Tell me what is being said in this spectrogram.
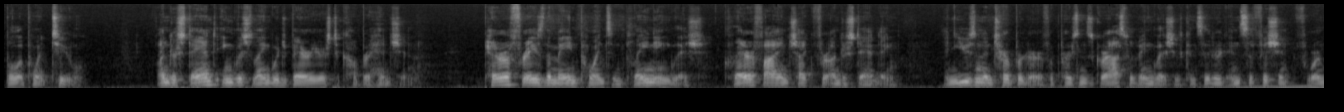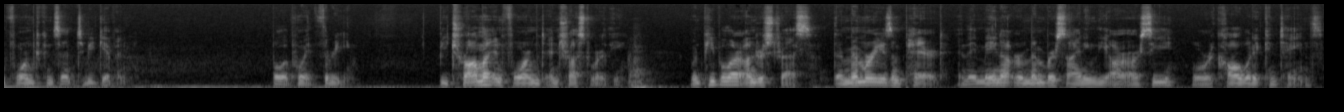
Bullet point 2 Understand English language barriers to comprehension. Paraphrase the main points in plain English, clarify and check for understanding, and use an interpreter if a person's grasp of English is considered insufficient for informed consent to be given. Bullet point 3 Be trauma informed and trustworthy. When people are under stress, their memory is impaired and they may not remember signing the RRC or recall what it contains.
